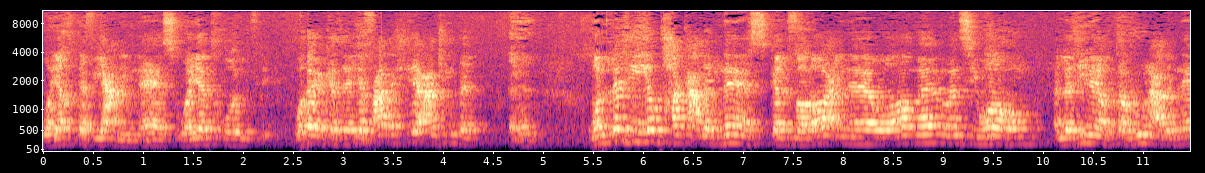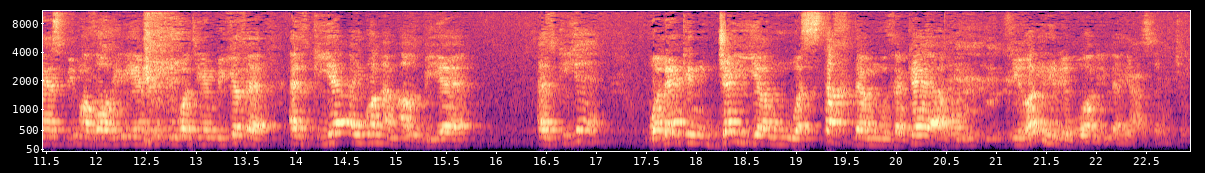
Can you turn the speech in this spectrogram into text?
ويختفي عن الناس ويدخل وهكذا يفعل أشياء عجيبة. والذي يضحك على الناس كالفراعنة ومن سواهم الذين يغترون على الناس بمظاهرهم بقوتهم بكذا. أذكياء أيضا أم أغبياء؟ أذكياء. ولكن جيروا واستخدموا ذكاءهم في غير رضوان الله عز وجل.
